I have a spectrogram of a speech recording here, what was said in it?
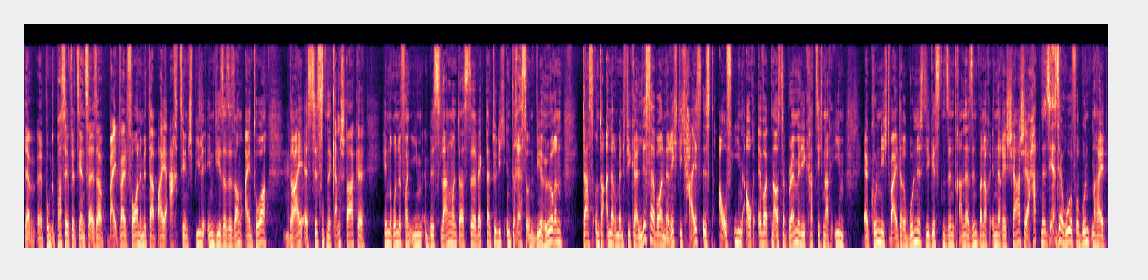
der äh, Punkte Passeffizienz, da ist er weit, weit vorne mit dabei. 18 Spiele in dieser Saison, ein Tor, drei Assists, eine ganz starke Hinrunde von ihm bislang. Und das äh, weckt natürlich Interesse. Und wir hören, dass unter anderem Benfica Lissabon richtig heiß ist auf ihn. Auch Everton aus der Premier League hat sich nach ihm erkundigt. Weitere Bundesligisten sind dran. Da sind wir noch in der Recherche. Er hat eine sehr, sehr hohe Verbundenheit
